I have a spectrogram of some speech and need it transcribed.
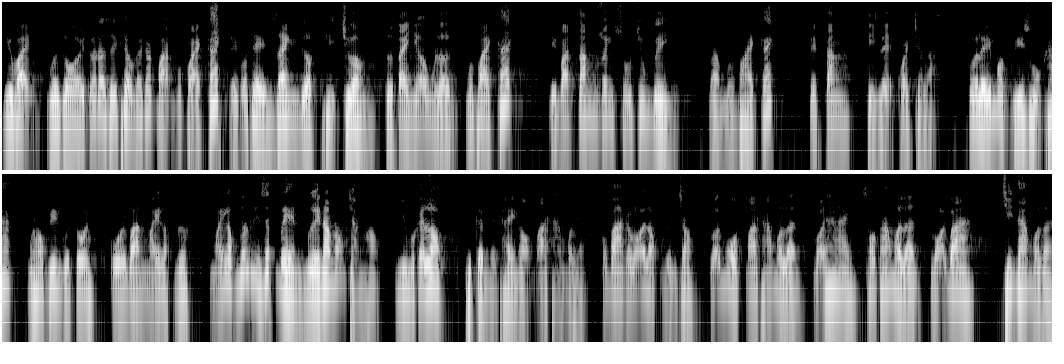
Như vậy, vừa rồi tôi đã giới thiệu với các bạn một vài cách để có thể giành được thị trường từ tay những ông lớn. Một vài cách để bạn tăng doanh số trung bình và một vài cách để tăng tỷ lệ quay trở lại. Tôi lấy một ví dụ khác, một học viên của tôi, cô ấy bán máy lọc nước. Máy lọc nước thì rất bền 10 năm nó cũng chẳng hỏng. Nhưng một cái lọc thì cần phải thay nó 3 tháng một lần. Có ba cái lõi lọc ở bên trong. Lõi 1 3 tháng một lần. Lõi 2 6 tháng một lần. Lõi 3 9 tháng một lần.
